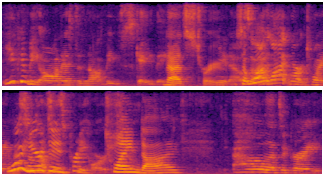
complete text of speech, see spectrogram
you can be honest and not be scathing. That's true. you know. so So, what, I like Mark Twain. what year did pretty harsh. Twain die? Oh, that's a great.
